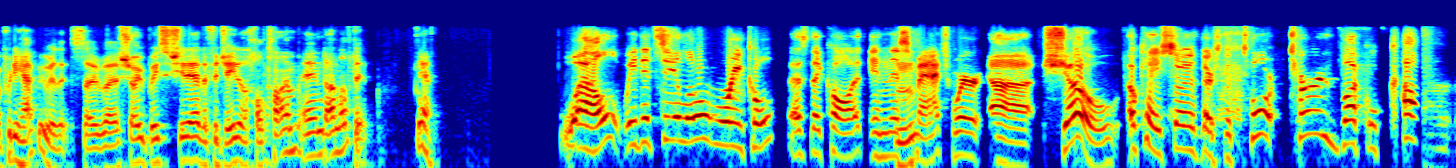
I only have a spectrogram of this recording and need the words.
I'm pretty happy with it. So uh, SHO beats the shit out of Fujita the whole time, and I loved it. Yeah. Well, we did see a little wrinkle, as they call it, in this Mhm. match where uh SHO. Okay, so there's the tor- turnbuckle cover,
